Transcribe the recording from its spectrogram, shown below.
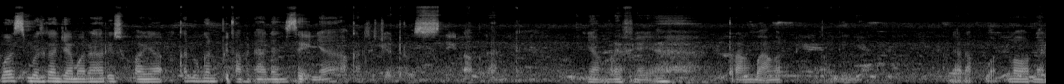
mempersembahkan cahaya matahari supaya kandungan vitamin A dan C nya akan terjaga terus. Di tampilan yang revnya ya terang banget tadinya ada rak buat lor dan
